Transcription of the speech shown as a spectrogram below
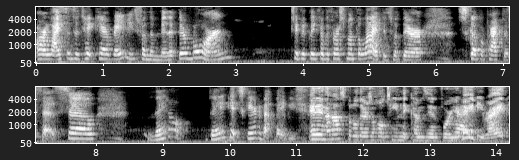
are licensed to take care of babies from the minute they're born, typically for the first month of life is what their scope of practice says. So they don't, they get scared about babies. And in the hospital, there's a whole team that comes in for your Right. baby, right?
